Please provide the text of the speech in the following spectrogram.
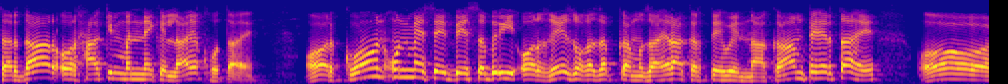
سردار اور حاکم بننے کے لائق ہوتا ہے۔ اور کون ان میں سے بے صبری اور غیظ و غضب کا مظاہرہ کرتے ہوئے ناکام ٹہرتا ہے اور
